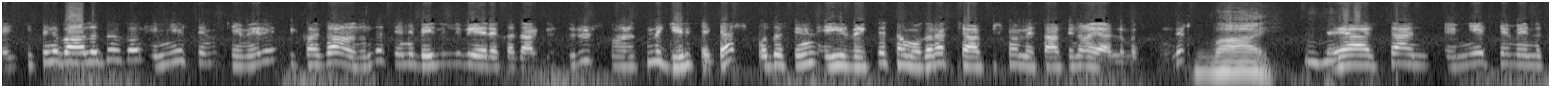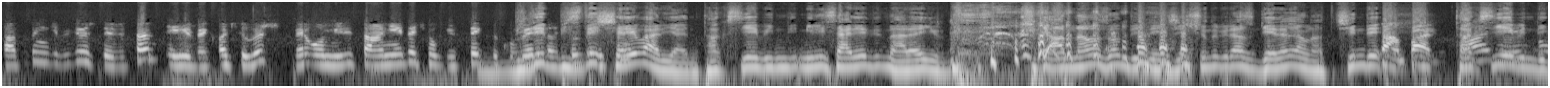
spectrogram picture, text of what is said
e, ikisini bağladığın zaman emniyet kemeri bir kaza anında seni belirli bir yere kadar götürür. Sonrasında geri çeker. O da senin airbag'le tam olarak çarpışma mesafeni ayarlamak içindir. Vay. Eğer sen emniyet kemerini taktığın gibi gösterirsen airbag açılır ve o milisaniyede çok yüksek bir Bir kuvvet de açıldığı bizde şey var yani taksiye bindi milisaniye dedin araya girdim. Çünkü anlamaz onu dinleyici. Şunu biraz genel anlat. Şimdi Tamam, pardon. taksiye Sadece bindik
